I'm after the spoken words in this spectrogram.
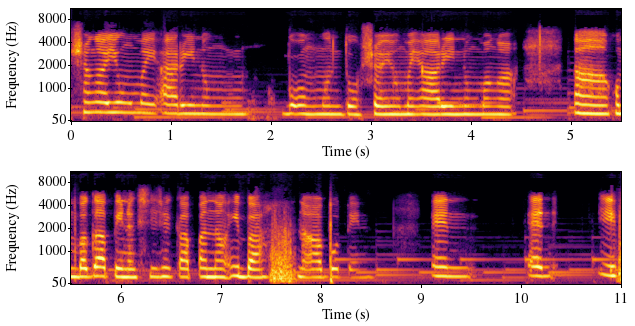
siya nga yung may-ari nung buong mundo. Siya yung may-ari nung mga uh, kumbaga pinagsisikapan ng iba na abutin. And and if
